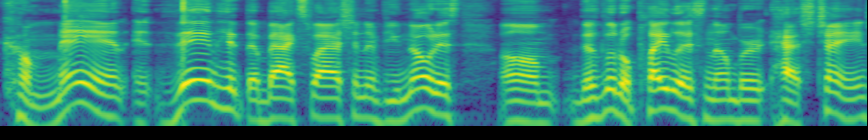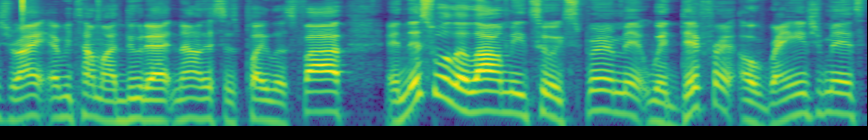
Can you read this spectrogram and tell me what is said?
Command, and then hit the backslash. And if you notice, um, the little playlist number has changed, right? Every time I do that, now this is playlist five. And this will allow me to experiment with different arrangements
